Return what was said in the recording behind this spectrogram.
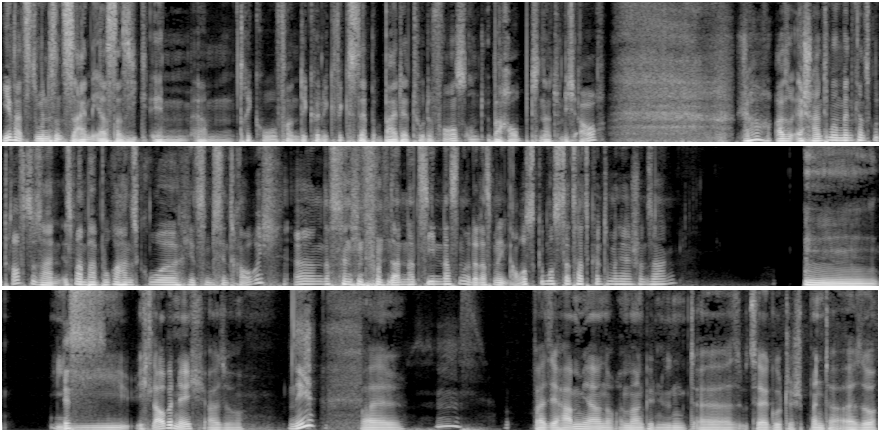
Jedenfalls zumindest sein erster Sieg im ähm, Trikot von De König Quickstep bei der Tour de France und überhaupt natürlich auch. Ja, also er scheint im Moment ganz gut drauf zu sein. Ist man bei Bora Hans Grohe jetzt ein bisschen traurig, äh, dass man ihn von dann ziehen lassen oder dass man ihn ausgemustert hat, könnte man ja schon sagen? Mm, ich glaube nicht, also. Nee? Weil, hm. weil sie haben ja noch immer genügend äh, sehr gute Sprinter. Also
